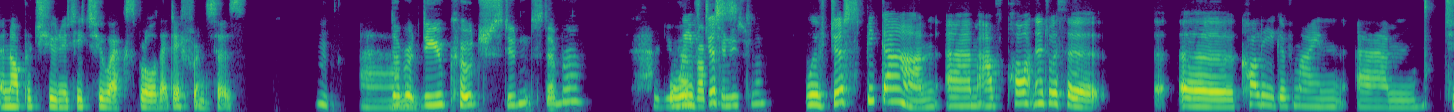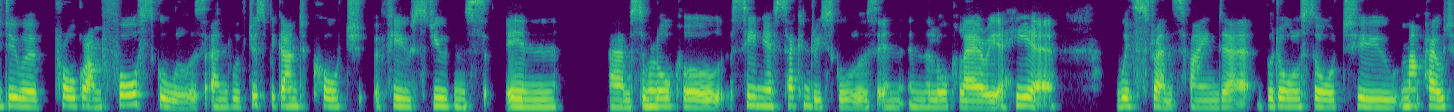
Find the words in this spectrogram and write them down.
an opportunity to explore their differences. Hmm. Um, Deborah, do you coach students, Deborah? Or do you have opportunities just, for them? we've just begun. Um, I've partnered with a a colleague of mine um, to do a program for schools, and we've just begun to coach a few students in um, some local senior secondary schools in, in the local area here with Strengths Finder, but also to map out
